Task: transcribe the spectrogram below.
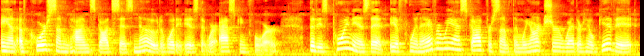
And of course, sometimes God says no to what it is that we're asking for. But his point is that if whenever we ask God for something, we aren't sure whether he'll give it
